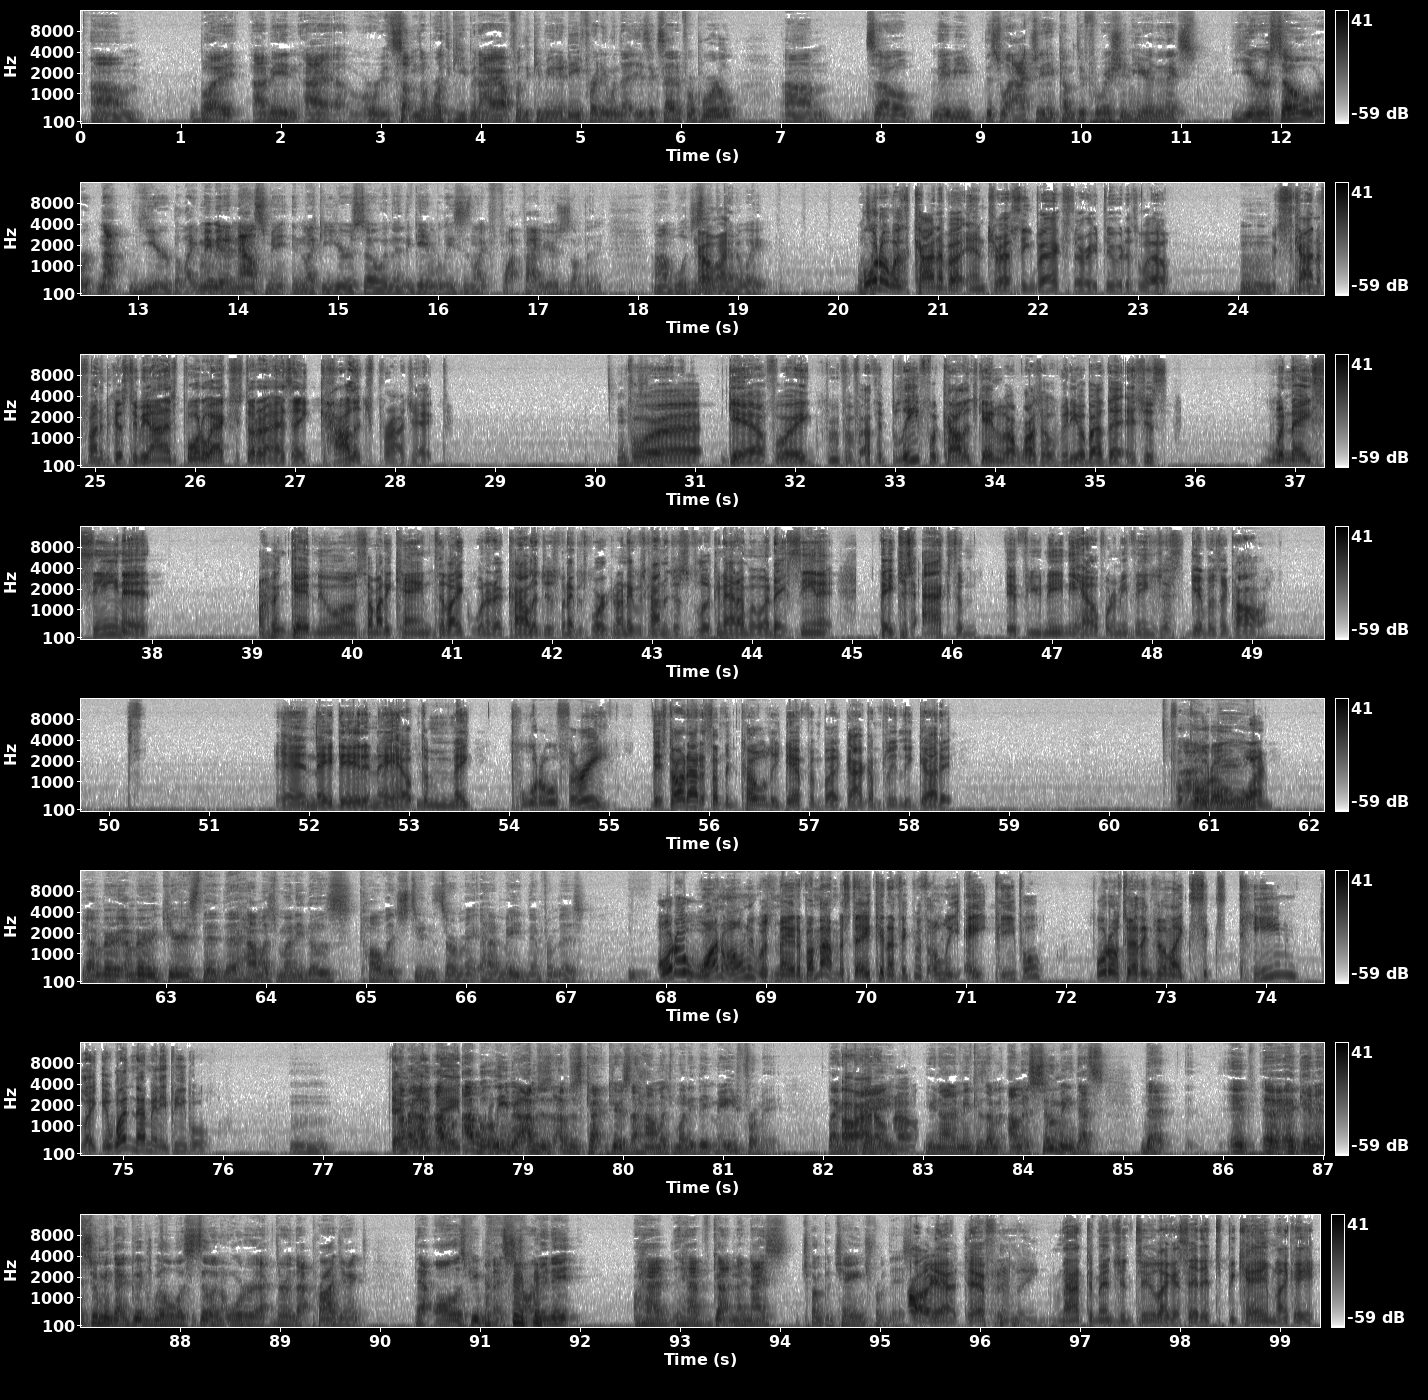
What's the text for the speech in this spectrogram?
Um, but I mean, I or it's something to worth to keep an eye out for the community for anyone that is excited for Portal. Um, so maybe this will actually come to fruition here in the next year or so, or not year, but like maybe an announcement in like a year or so, and then the game releases in like fi- five years or something. Um, we'll just to my- kind of wait. What's up? Portal was kind of an interesting backstory to it as well, Mhm. which is kind of funny because, to be honest, Portal actually started as a college project for uh, yeah for a group of I believe for college gamers. I watched a whole video about that. It's just when they seen it. I think Gabe Newell, uh, somebody came to like one of the colleges when they was working on it, was kind of just looking at them, and when they seen it, they just asked them if you need any help or anything, just give us a call. And they did, and they helped them make Portal Three. They started out as something totally different, but got completely gutted for I'm Portal very- One. Yeah, I'm very, I'm very curious then how much money those college students are ma- have made them from this. Portal One only was made, if I'm not mistaken, I think with only eight people. Portal Two, I think, was like sixteen. Like it wasn't that many people. Mhm. That I, mean, really I, I, made I Portal believe it. I'm just, I'm just kind of curious of how much money they made from it. Like, Oh, if I don't know. You know what I mean? Because I'm, I'm assuming that's that. If uh, again, assuming that goodwill was still in order during that project, that all those people that started it had have gotten a nice chunk of change from this. Oh yeah, definitely. Not to mention too, like I said, it's became like a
